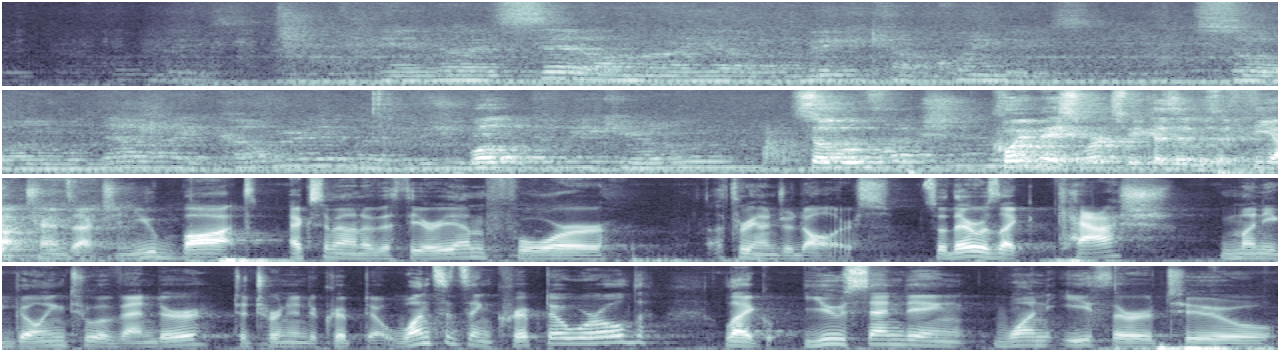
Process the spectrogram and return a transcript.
with uh, Coinbase, and uh, it said on my uh, bank account Coinbase. So um, would that like cover it? Like, would you Well, be able to make your own So? Coinbase works because it was a fiat transaction. You bought X amount of Ethereum for $300. So there was like cash money going to a vendor to turn into crypto. Once it's in crypto world, like you sending one ether to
